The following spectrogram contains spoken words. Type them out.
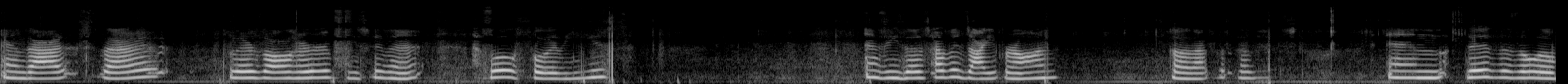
And that's that. There's all her pieces in it. Little footies. And she does have a diaper on. Oh, that's what that is. And this is a little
